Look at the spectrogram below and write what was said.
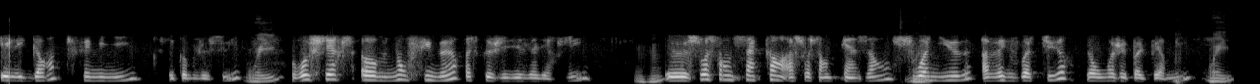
élégante, féminine, c'est comme je suis. Oui. Recherche homme non fumeur parce que j'ai des allergies. 65 mhm. euh, ans à 75 ans, soigneux, avec voiture, donc moi j'ai pas le permis. Oui.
